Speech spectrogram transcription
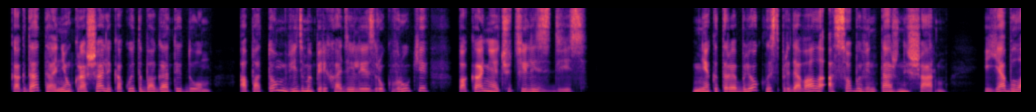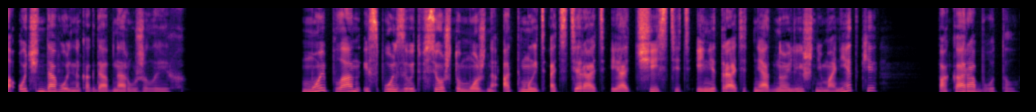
Когда-то они украшали какой-то богатый дом, а потом, видимо, переходили из рук в руки, пока не очутились здесь. Некоторая блеклость придавала особо винтажный шарм, и я была очень довольна, когда обнаружила их. Мой план использовать все, что можно отмыть, отстирать и очистить, и не тратить ни одной лишней монетки, пока работал.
